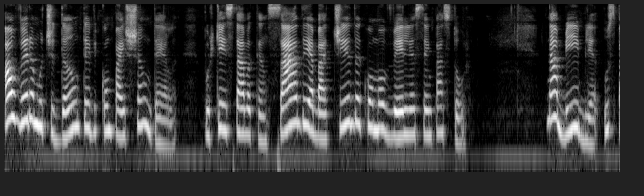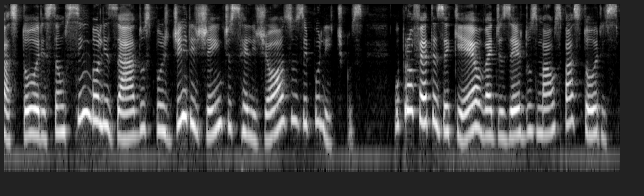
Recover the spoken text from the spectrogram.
Ao ver a multidão, teve compaixão dela, porque estava cansada e abatida como ovelha sem pastor. Na Bíblia, os pastores são simbolizados por dirigentes religiosos e políticos. O profeta Ezequiel vai dizer dos maus pastores:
